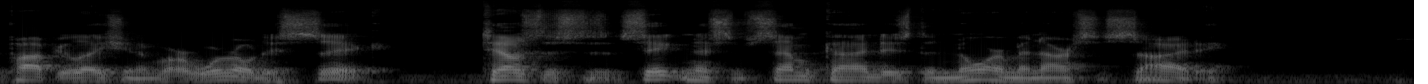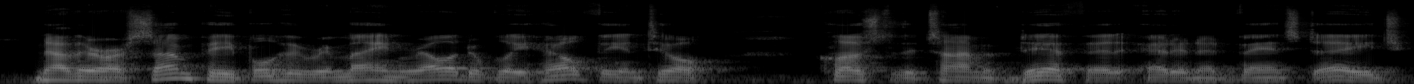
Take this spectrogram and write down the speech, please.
population of our world is sick. Tells us that sickness of some kind is the norm in our society. Now, there are some people who remain relatively healthy until close to the time of death at, at an advanced age,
